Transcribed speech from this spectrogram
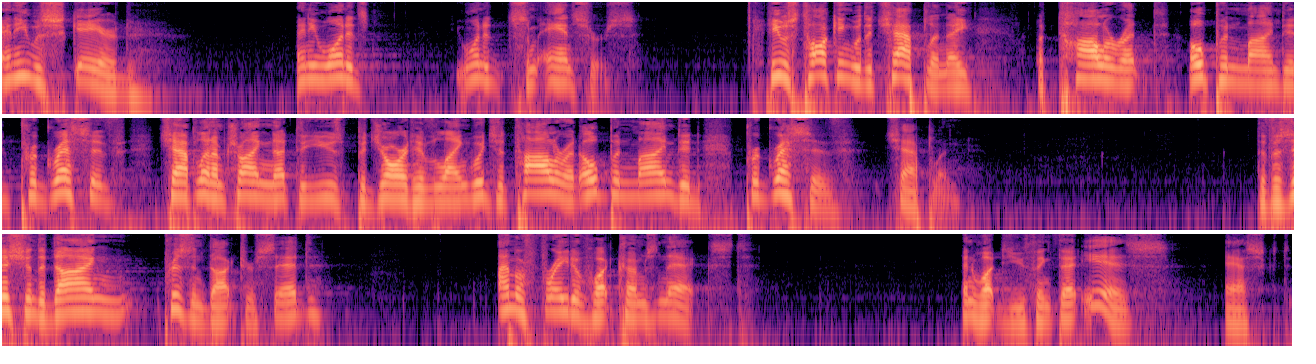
And he was scared and he wanted, he wanted some answers. He was talking with a chaplain, a, a tolerant, open minded, progressive chaplain. I'm trying not to use pejorative language, a tolerant, open minded, progressive chaplain. The physician, the dying prison doctor, said, I'm afraid of what comes next. And what do you think that is? asked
